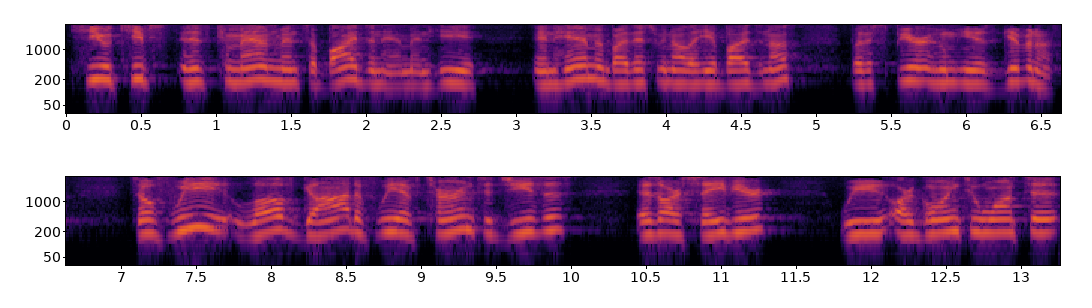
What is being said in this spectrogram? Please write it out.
he who keeps his commandments abides in him, and he in him, and by this we know that he abides in us, by the Spirit whom he has given us. So if we love God, if we have turned to Jesus as our Savior, we are going to want to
